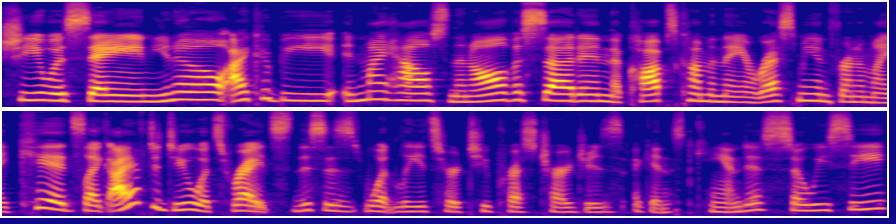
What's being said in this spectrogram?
she was saying, you know, I could be in my house and then all of a sudden the cops come and they arrest me in front of my kids. Like, I have to do what's right. So this is what leads her to press charges against Candace, so we see.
